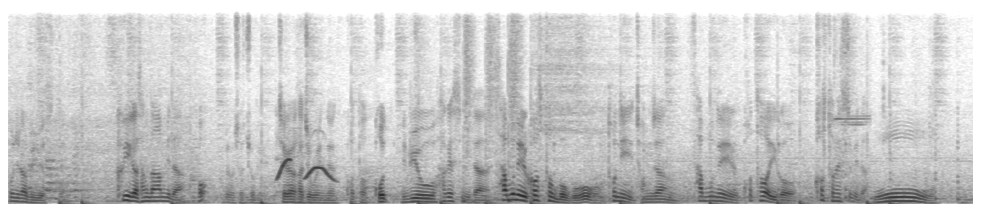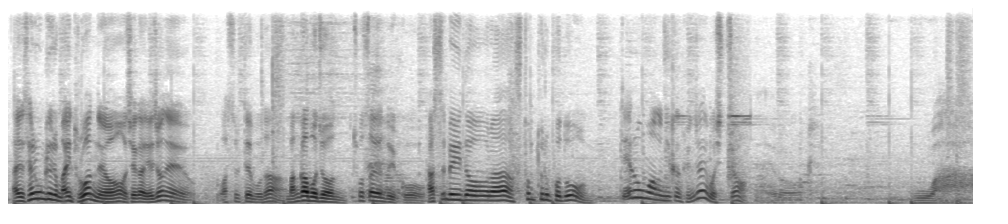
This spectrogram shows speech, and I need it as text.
손이랑 비교했을 때. 크기가 상당합니다. 어? 그리고 저쪽에 제가 가지고 있는 quarter 곧 리뷰하겠습니다. 4분의 1 custom 보고 토니 정장 4분의 1 quarter 이거 custom 했습니다. 오. 아니 새로운 게 좀 많이 들어왔네요. 제가 예전에 왔을 때보다 망가 버전 초사이언도 있고 다스베이더랑 스톰트루퍼도 떼로 모아놓으니까 굉장히 멋있죠. 이렇게. 우와.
